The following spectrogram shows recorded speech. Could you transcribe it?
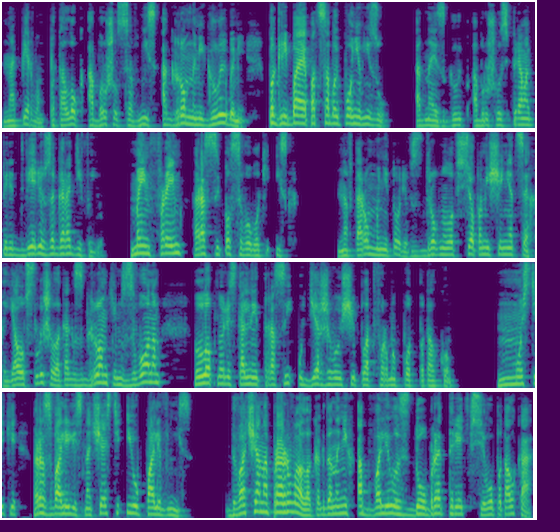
На первом потолок обрушился вниз огромными глыбами, погребая под собой пони внизу. Одна из глыб обрушилась прямо перед дверью, загородив ее. Мейнфрейм рассыпался в облаке искр. На втором мониторе вздрогнуло все помещение цеха. Я услышала, как с громким звоном лопнули стальные тросы, удерживающие платформу под потолком. Мостики развалились на части и упали вниз. Два чана прорвало, когда на них обвалилась добрая треть всего потолка,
